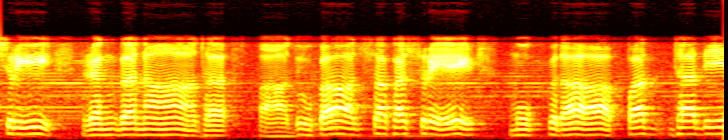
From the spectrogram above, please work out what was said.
श्रीरङ्गनाथपादुकासहस्रे मुक्ता पद्धतिरष्टादशी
